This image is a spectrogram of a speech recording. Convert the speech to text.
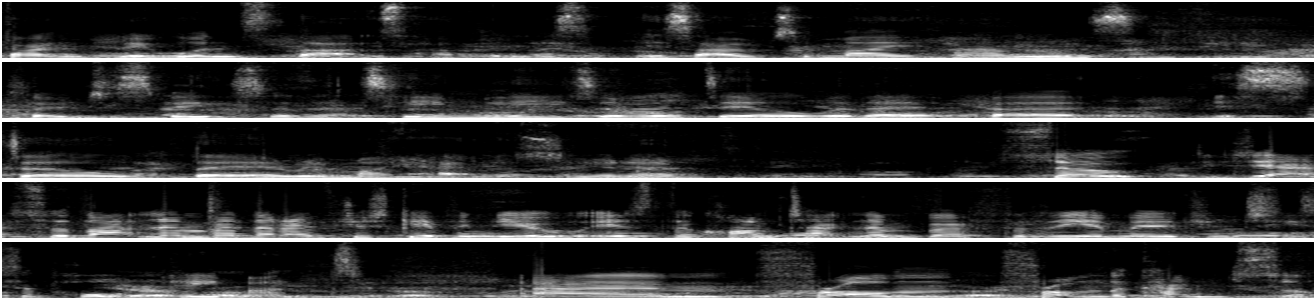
thankfully, once that has happened, it's out of my hands, so to speak, so the team leader will deal with it, but it's still there in my head, you know. So, yeah, so that number that I've just given you is the contact number for the emergency support payment um, from from the council.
